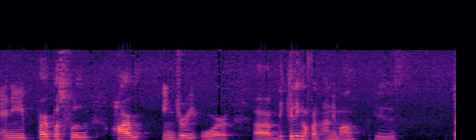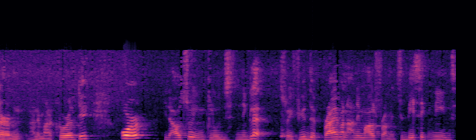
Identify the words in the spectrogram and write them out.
any purposeful harm injury or uh, the killing of an animal is termed animal cruelty or it also includes neglect so if you deprive an animal from its basic needs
